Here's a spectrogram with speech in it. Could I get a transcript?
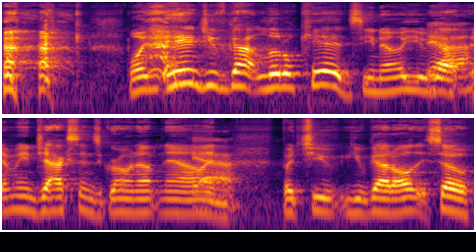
well, and you've got little kids. You know, you've yeah. got. I mean, Jackson's grown up now, yeah. and but you you've got all these. So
